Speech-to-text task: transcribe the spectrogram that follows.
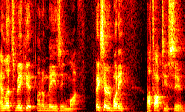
and let's make it an amazing month. Thanks, everybody. I'll talk to you soon.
